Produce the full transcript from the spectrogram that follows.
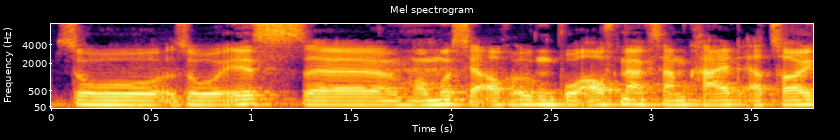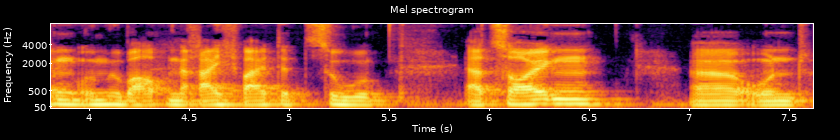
so, so ist, äh, man muss ja auch irgendwo Aufmerksamkeit erzeugen, um überhaupt eine Reichweite zu erzeugen. Äh, und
